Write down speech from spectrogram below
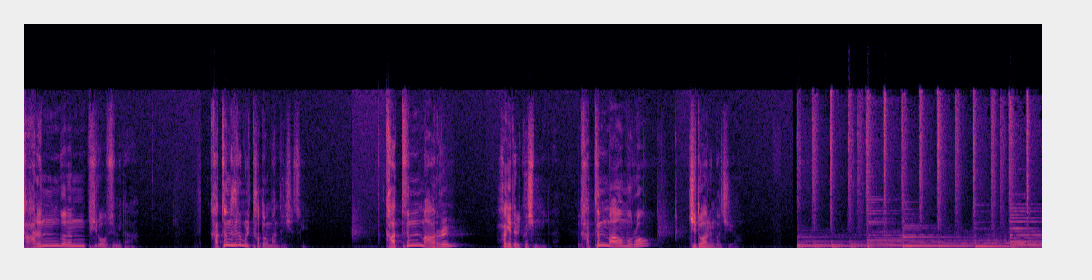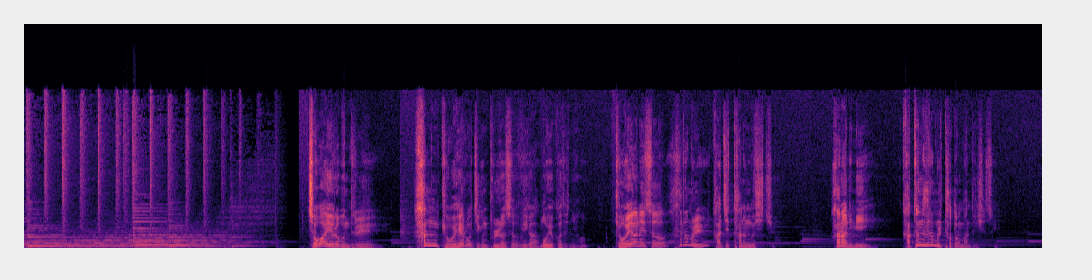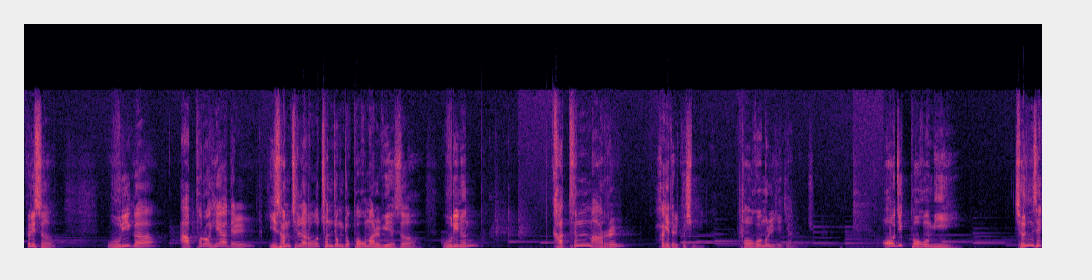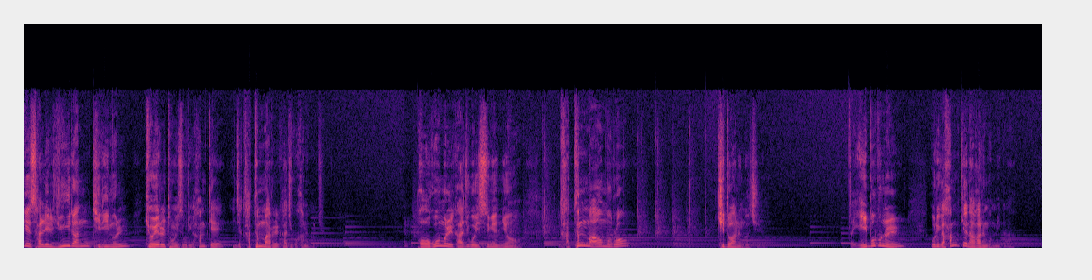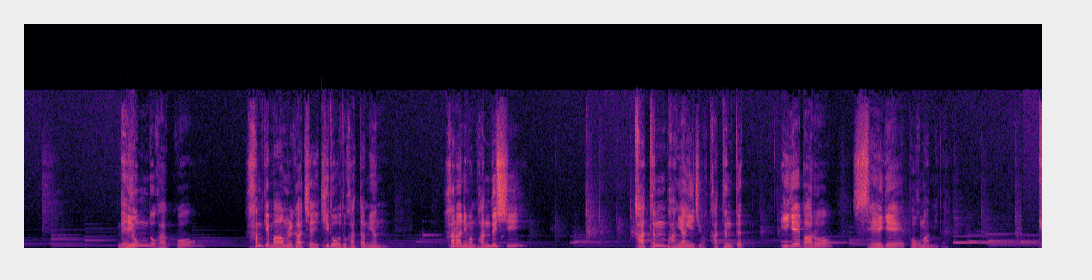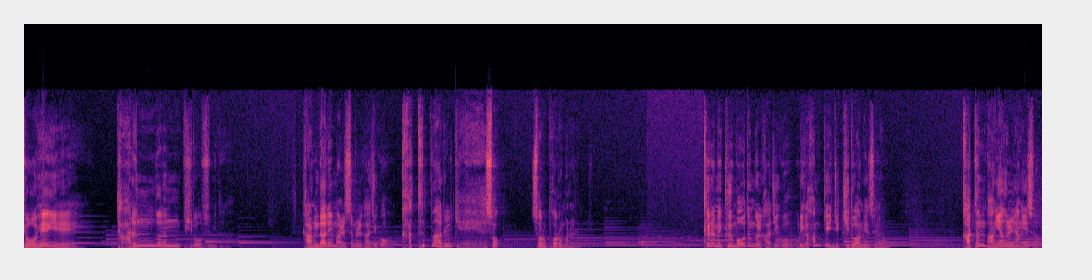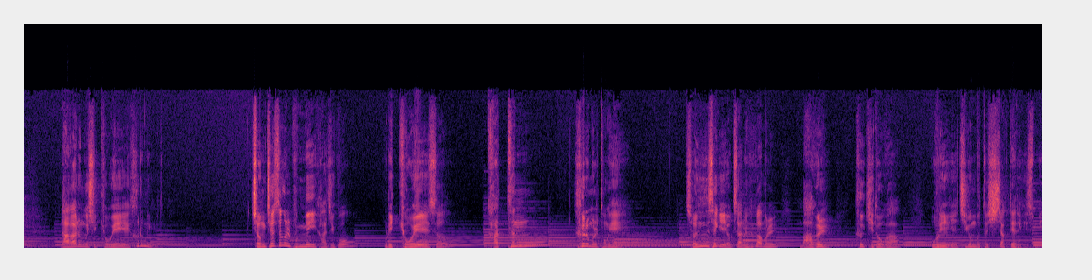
다른 거는 필요 없습니다. 같은 흐름을 타도록 만드셨어요. 같은 말을 하게 될 것입니다. 같은 마음으로 기도하는 거지요. 저와 여러분들을 한 교회로 지금 불러서 우리가 모였거든요. 교회 안에서 흐름을 같이 타는 것이죠. 하나님이 같은 흐름을 타도록 만드셨어요. 그래서 우리가 앞으로 해야 될 2, 3, 7 나라 5천 종족 복음화를 위해서 우리는 같은 말을 하게 될 것입니다. 복음을 얘기하는 거죠. 오직 복음이 전 세계 살릴 유일한 길임을 교회를 통해서 우리가 함께 이제 같은 말을 가지고 가는 거죠. 복음을 가지고 있으면요. 같은 마음으로 기도하는 거지요. 이 부분을 우리가 함께 나가는 겁니다. 내용도 같고 함께 마음을 같이 해 기도도 같다면 하나님은 반드시 같은 방향이죠. 같은 뜻. 이게 바로 세계 복음화입니다. 교회에 다른 거는 필요 없습니다. 강단의 말씀을 가지고 같은 말을 계속 서로 포럼을 하는. 그러면 그 모든 걸 가지고 우리가 함께 이제 기도하면서요. 같은 방향을 향해서 나가는 것이 교회의 흐름입니다. 정체성을 분명히 가지고 우리 교회에서 같은 흐름을 통해 전 세계 역사는 흑암을 막을 그 기도가 우리에게 지금부터 시작돼야 되겠습니다.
